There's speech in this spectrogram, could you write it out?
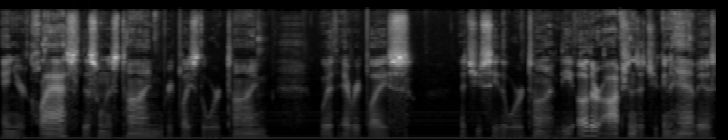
And your class this one is time. Replace the word time with every place that you see the word time. The other options that you can have is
